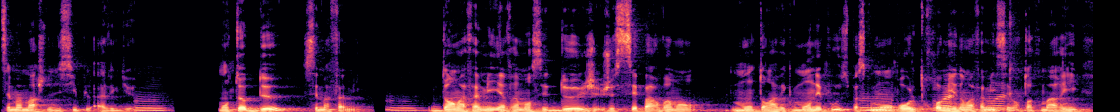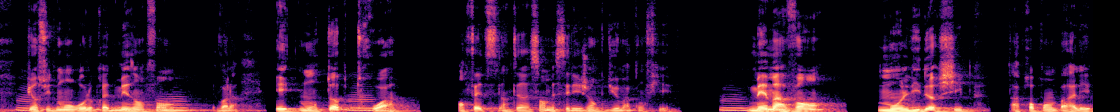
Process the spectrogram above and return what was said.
c'est ma marche de disciple avec Dieu. Mm. Mon top 2, c'est ma famille dans ma famille, il y a vraiment ces deux. Je, je sépare vraiment mon temps avec mon épouse parce que mon rôle premier Ouais, dans ma famille, ouais. c'est en tant que mari. Puis ensuite, mon rôle auprès de mes enfants. Voilà. Et mon top Mhm. 3, en fait, c'est intéressant, mais c'est les gens que Dieu m'a confiés. Mm. Même avant mon leadership, à proprement parler,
